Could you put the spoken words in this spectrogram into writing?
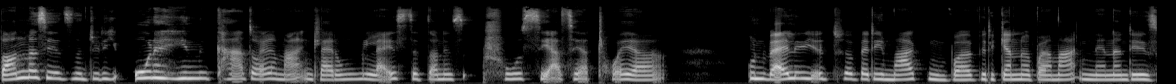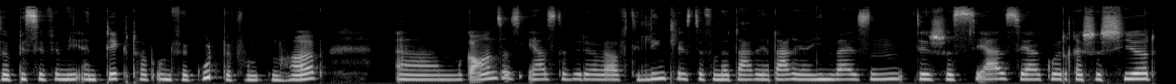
Wenn man sich jetzt natürlich ohnehin keine teure Markenkleidung leistet, dann ist schon sehr, sehr teuer. Und weil ich jetzt schon bei den Marken war, würde ich gerne noch ein paar Marken nennen, die ich so ein bisschen für mich entdeckt habe und für gut befunden habe. Ähm, ganz als erster würde ich aber auf die Linkliste von der Daria Daria hinweisen. Die ist schon sehr, sehr gut recherchiert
